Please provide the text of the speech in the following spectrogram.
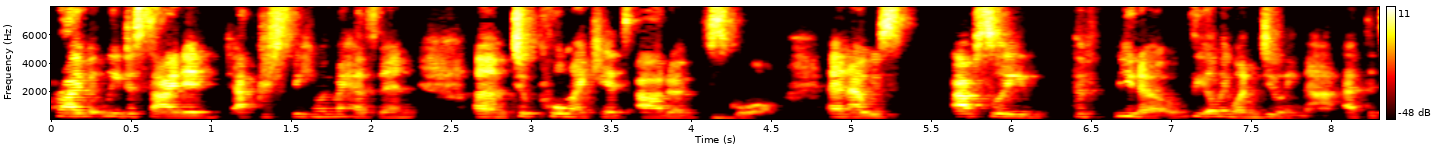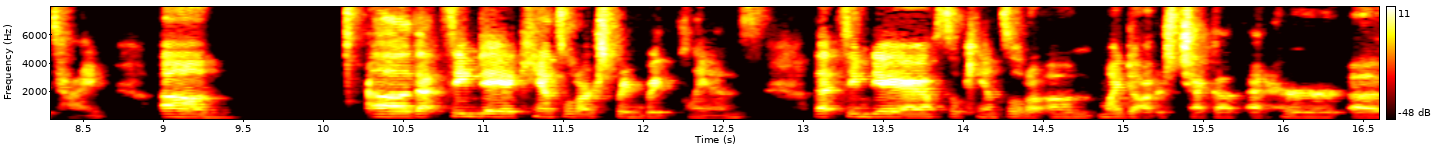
privately decided, after speaking with my husband, um, to pull my kids out of school, and I was absolutely the you know the only one doing that at the time. Um, uh, that same day, I canceled our spring break plans. That same day, I also canceled um, my daughter's checkup at her uh,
